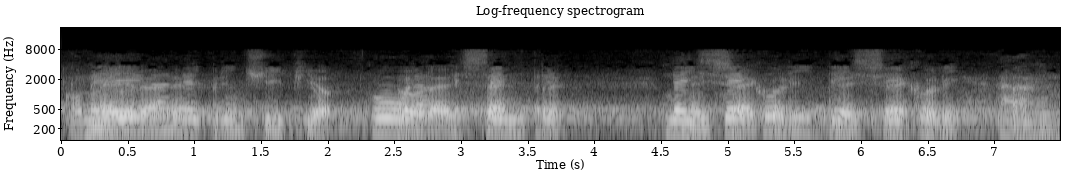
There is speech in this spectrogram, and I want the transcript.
come era nel principio, ora e sempre, nei secoli dei secoli. Amen.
